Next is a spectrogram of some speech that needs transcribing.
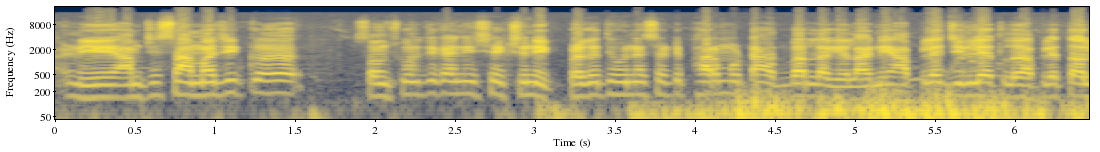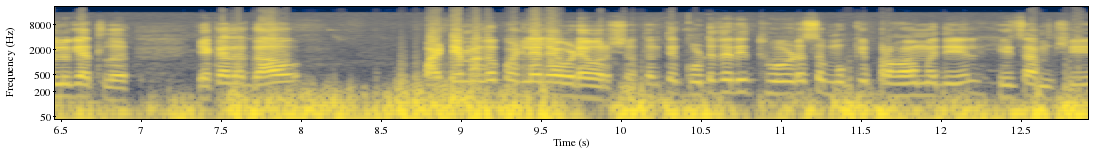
आणि आमची सामाजिक सांस्कृतिक आणि शैक्षणिक प्रगती होण्यासाठी फार मोठा हातभार लागेल. आणि आपल्या जिल्ह्यातलं आपल्या तालुक्यातलं एखादं गाव पाठीमागं पडलेलं एवढ्या वर्ष तर ते कुठेतरी थोडंसं मुख्य प्रवाहामध्ये येईल हीच आमची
